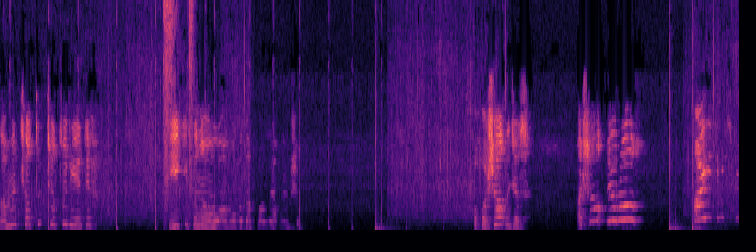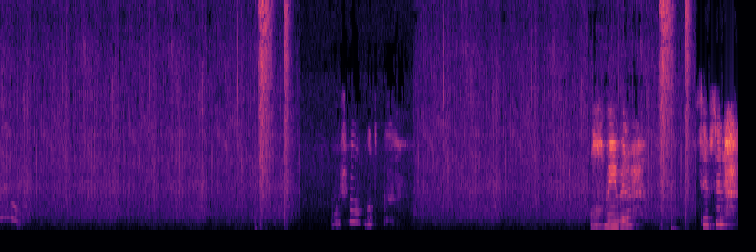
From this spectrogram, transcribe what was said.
Adamı çatır çatır yedi. İyi ki kanal o kadar fazla yapmamışım. Of aşağı atlayacağız. Aşağı atlıyoruz. Haydi bismillah. Aşağı atladık. Oh meyveler. Sebzeler.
